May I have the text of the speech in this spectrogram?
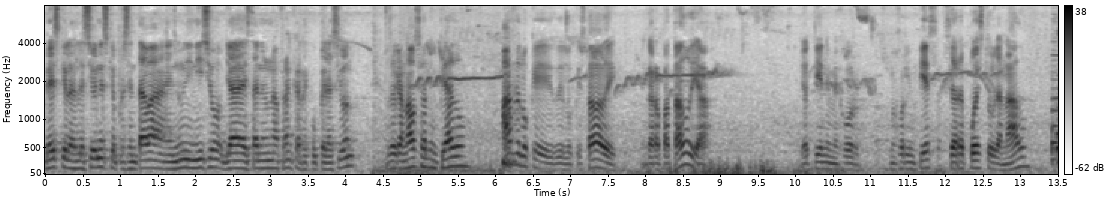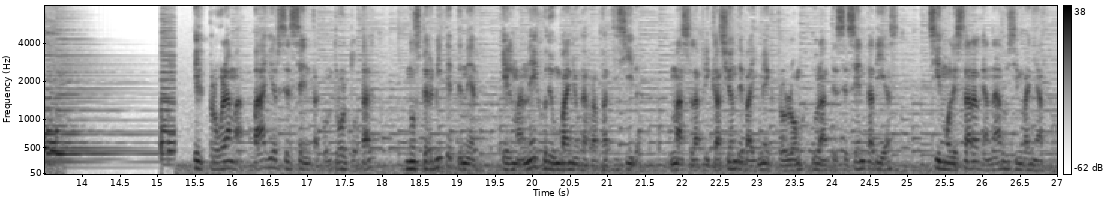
ves que las lesiones que presentaba en un inicio ya están en una franca recuperación. Pues el ganado se ha limpiado, más de lo que, de lo que estaba de engarrapatado ya, ya tiene mejor, mejor limpieza, se ha repuesto el ganado. El programa Bayer 60 Control Total nos permite tener el manejo de un baño garrapaticida más la aplicación de Baimec Prolong durante 60 días sin molestar al ganado y sin bañarlo,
